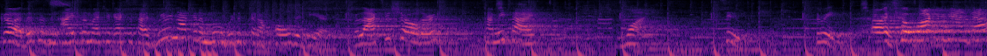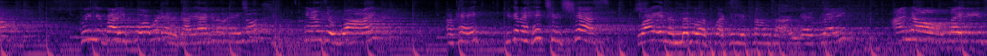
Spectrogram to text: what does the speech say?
Good. This is an isometric exercise. We're not to move. We're just to hold it here. Relax your shoulders. Tummy tight. One, two, three. All right, so walk your hands out. Bring your body forward at a diagonal angle. Hands are wide, okay? You're gonna hit your chest right in the middle of like where your thumbs are. You guys ready? I know, ladies,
